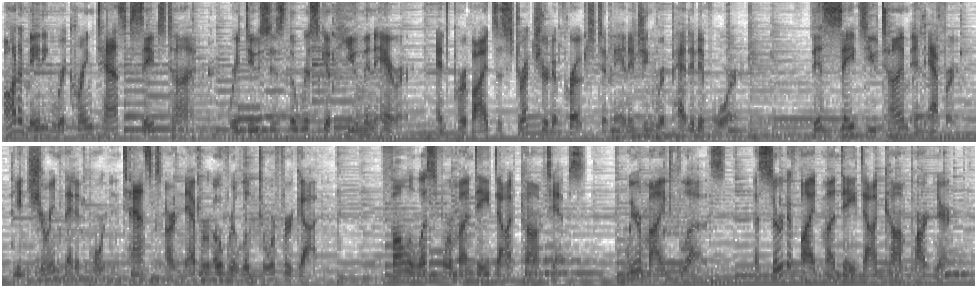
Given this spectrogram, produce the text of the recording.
automating recurring tasks saves time, reduces the risk of human error, and provides a structured approach to managing repetitive work. This saves you time and effort, ensuring that important tasks are never overlooked or forgotten. Follow us for Monday.com tips. We're MindFlows, a certified Monday.com partner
